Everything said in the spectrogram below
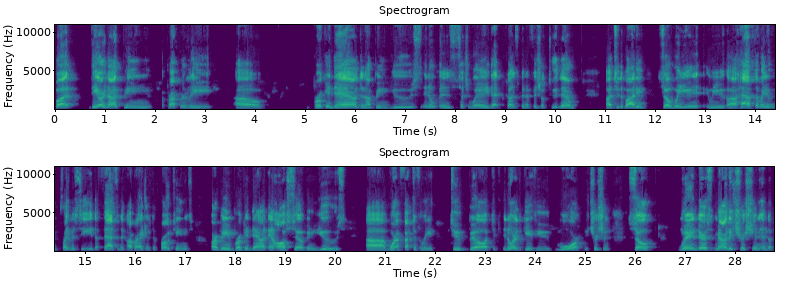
but they are not being properly uh, broken down. They're not being used in a, in such a way that becomes beneficial to them, uh, to the body. So when you when you uh, have the vitamin, vitamin C, the fats and the carbohydrates and proteins are being broken down and also being used uh, more effectively to build to, in order to give you more nutrition. So when there's malnutrition in the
